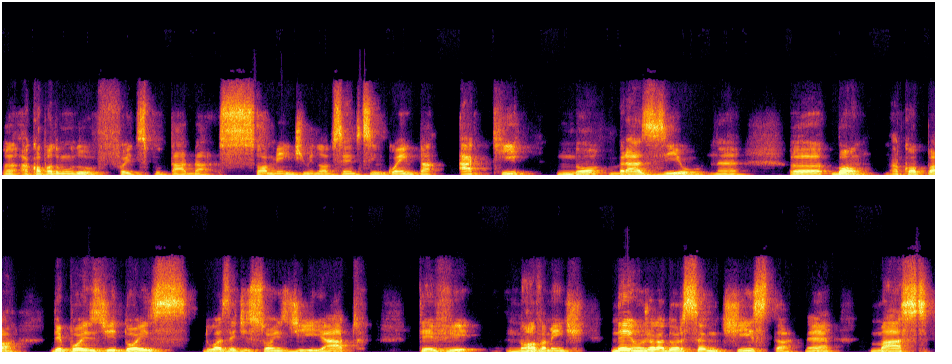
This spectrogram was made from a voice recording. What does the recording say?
A Copa do Mundo foi disputada somente em 1950 aqui no Brasil, né? Uh, bom, a Copa depois de dois, duas edições de hiato teve novamente nenhum jogador santista, né? Mas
